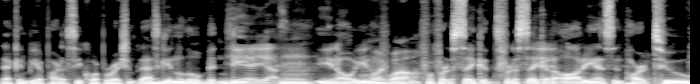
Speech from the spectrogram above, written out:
That can be a part of C corporation, but that's getting a little bit deep. Yeah, yeah. You know, you know, like, wow. for, for the sake of for the sake of the audience in part two,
